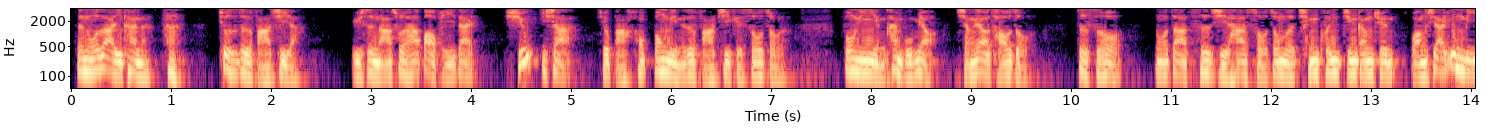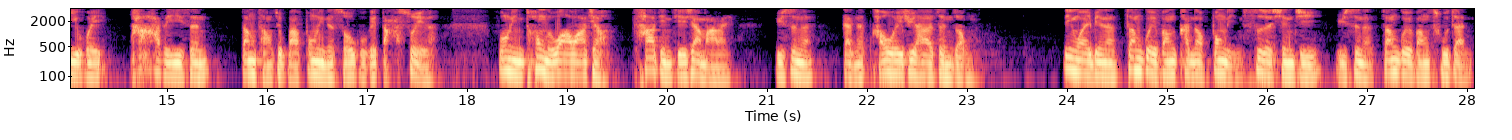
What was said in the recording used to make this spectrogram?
这哪吒一看呢，哼，就是这个法器啊，于是拿出了他抱皮带，咻一下就把风风铃的这个法器给收走了。风铃眼看不妙，想要逃走，这时候。哪吒吃起他手中的乾坤金刚圈，往下用力一挥，啪的一声，当场就把风铃的手骨给打碎了。风铃痛得哇哇叫，差点跌下马来。于是呢，赶着逃回去他的阵中。另外一边呢，张桂芳看到风铃失了先机，于是呢，张桂芳出战。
